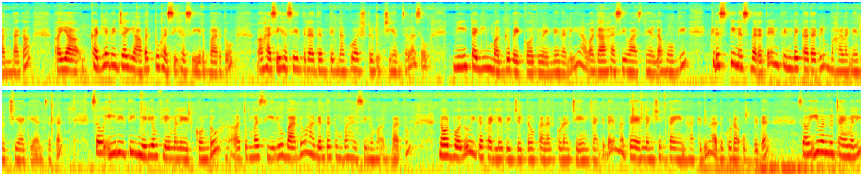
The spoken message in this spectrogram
ಬಂದಾಗ ಯಾ, ಕಡಲೆ ಬೀಜ ಯಾವತ್ತೂ ಹಸಿ ಹಸಿ ಇರಬಾರ್ದು. ಹಸಿ ಹಸಿ ಇದ್ದರೆ ಅದನ್ನು ತಿನ್ನೋಕ್ಕೂ ಅಷ್ಟು ರುಚಿ ಅನಿಸಲ್ಲ. ಸೊ ನೀಟಾಗಿ ಮಗ್ಗಬೇಕು ಅದು ಎಣ್ಣೆಯಲ್ಲಿ ಆವಾಗ ಹಸಿ ವಾಸನೆ ಎಲ್ಲ ಹೋಗಿ ಕ್ರಿಸ್ಪಿನೆಸ್ ಬರುತ್ತೆ. ಆ್ಯಂಡ್ ತಿನ್ನಬೇಕಾದಾಗಲೂ ಬಹಳನೇ ರುಚಿಯಾಗಿ ಅನಿಸುತ್ತೆ. ಸೊ ಈ ರೀತಿ ಮೀಡಿಯಮ್ ಫ್ಲೇಮಲ್ಲೇ ಇಟ್ಕೊಂಡು ತುಂಬ ಸೀಲೂಬಾರ್ದು ಹಾಗಂತ ತುಂಬ ಹಸಿನೂ ಆಗಬಾರ್ದು. ನೋಡ್ಬೋದು, ಈಗ ಕಡಲೆ ಬೀಜದ್ದು ಕಲರ್ ಕೂಡ ಚೇಂಜ್ ಆಗಿದೆ. ಮತ್ತು ಮೆಣಸಿನ್ಕಾಯಿ ಏನು ಹಾಕಿದ್ದೀವಿ ಅದು ಕೂಡ ಉಬ್ಬಿದೆ. ಸೊ ಈ ಒಂದು ಟೈಮಲ್ಲಿ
